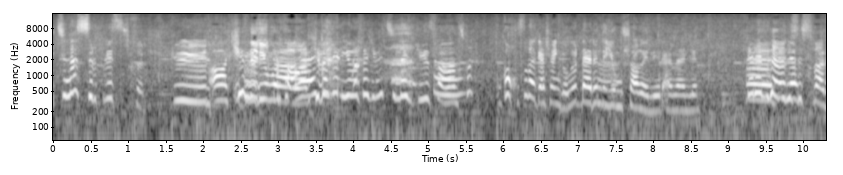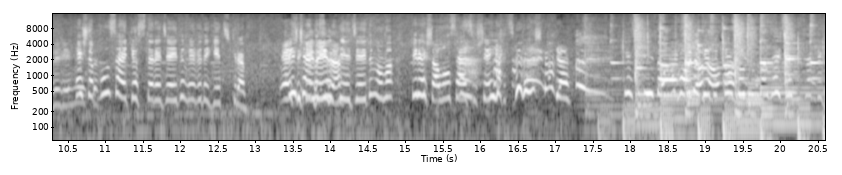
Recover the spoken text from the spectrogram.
içindən sürpriz çıxır. Gül, Aa, Kinder yumurta, yumurtalar kimi. Kinder yumurta kimi içindən gül falan çıxır. Qoxusu da qəşəng olur, dərin də yumşaq eləyir əməlli. Gərək bir Hə, də belə. özünüz istifadə edin. Heç də bunu sənə göstərəcəydim, evə də gecikirəm. Bir söz də. deyəcəydim, amma bir eşalon üçün şey gətirmişəm. Gəl. Keçdik daha. Qoy, qoy, qoy, qoy. Gözüküyor, heç etsən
